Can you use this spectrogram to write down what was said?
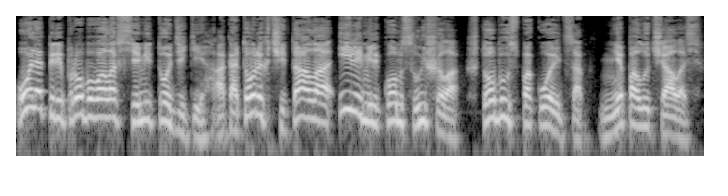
Оля перепробовала все методики, о которых читала или мельком слышала, чтобы успокоиться. Не получалось.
